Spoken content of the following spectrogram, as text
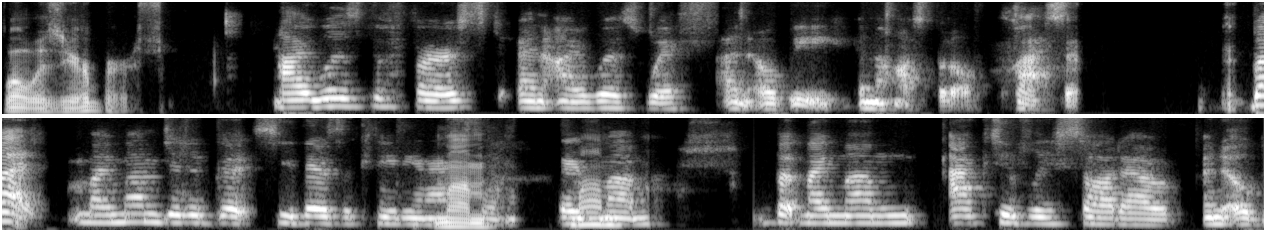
What was your birth? I was the first and I was with an OB in the hospital, classic. But my mom did a good. See, there's a Canadian Mom. accent. There's Mom. mom. But my mom actively sought out an OB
